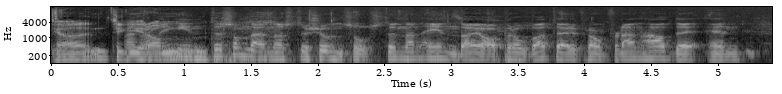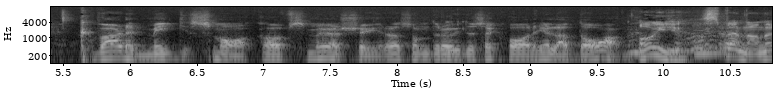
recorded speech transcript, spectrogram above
Jag Men tycker den är om... inte som den Östersundsosten, den enda jag har provat därifrån. För den hade en kvalmig smak av smörsyra som dröjde sig kvar hela dagen. Oj, Så spännande.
